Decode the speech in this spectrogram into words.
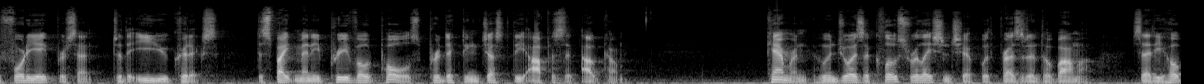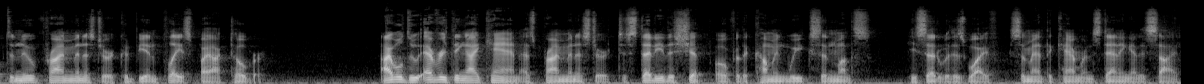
48% to the EU critics, despite many pre vote polls predicting just the opposite outcome. Cameron, who enjoys a close relationship with President Obama, said he hoped a new prime minister could be in place by October. I will do everything I can as prime minister to steady the ship over the coming weeks and months, he said with his wife, Samantha Cameron, standing at his side.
